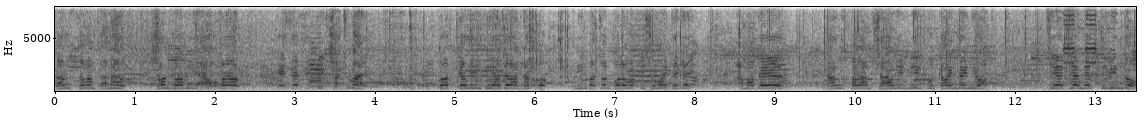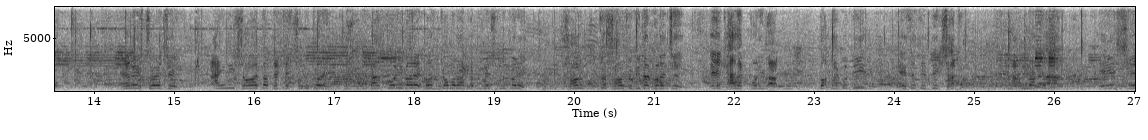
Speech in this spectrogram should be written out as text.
দারুসালাম থানার সংগ্রামী আহ্বায়ক এস এস সিদ্দিক সাজুভাই তৎকালীন দুই হাজার আঠারো নির্বাচন পরবর্তী সময় থেকে আমাদের দারুসালাম শাহালি মিরপুর ইউনিয়ন, যে যে নেতৃবৃন্দ অ্যারেস্ট হয়েছে আইনি সহায়তা থেকে শুরু করে তার পরিবারের খোঁজ খবর রাখা থেকে শুরু করে সর্বোচ্চ সহযোগিতা করেছে এই খালেক পরিবার। তথাকথিত এস এস সিদ্দিক সাজু। আমরা স্যার এই সে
